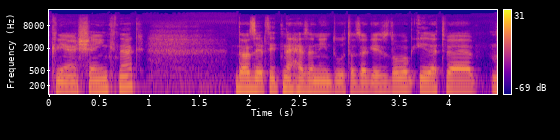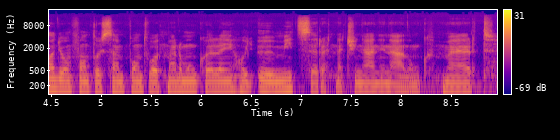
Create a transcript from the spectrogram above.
klienseinknek, de azért itt nehezen indult az egész dolog, illetve nagyon fontos szempont volt már a munka elején, hogy ő mit szeretne csinálni nálunk, mert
